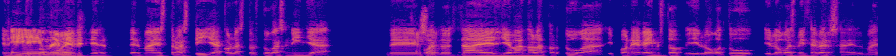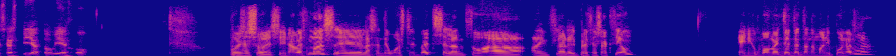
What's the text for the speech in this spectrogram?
El mítico eh, meme pues del del maestro Astilla con las tortugas ninja, de cuando está él llevando a la tortuga y pone GameStop y luego tú, y luego es viceversa, el maestro Astilla todo viejo. Pues eso es. Y una vez más, eh, la gente de Wall Street Bet se lanzó a, inflar el precio de esa acción. En ningún momento intentando manipularla,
